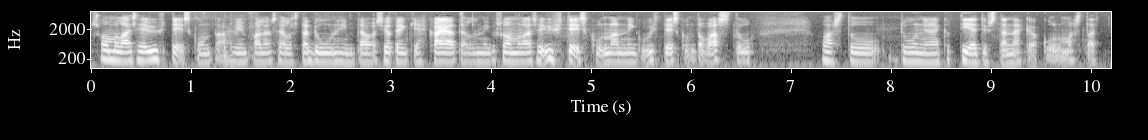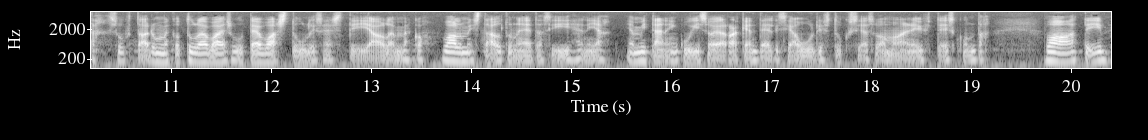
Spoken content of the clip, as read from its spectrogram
suomalaiseen yhteiskuntaan hyvin paljon sellaista duunia, mitä voisi jotenkin ehkä ajatella niin kuin suomalaisen yhteiskunnan niin kuin yhteiskuntavastuu vastuu duunin niin tietystä näkökulmasta, että suhtaudummeko tulevaisuuteen vastuullisesti ja olemmeko valmistautuneita siihen ja, ja mitä niin kuin isoja rakenteellisia uudistuksia suomalainen yhteiskunta vaatii.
